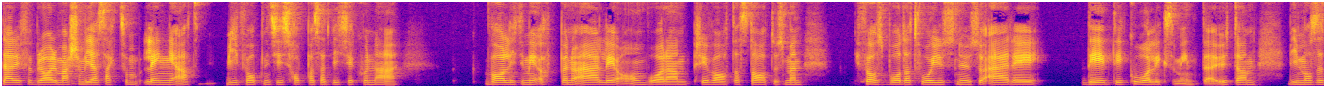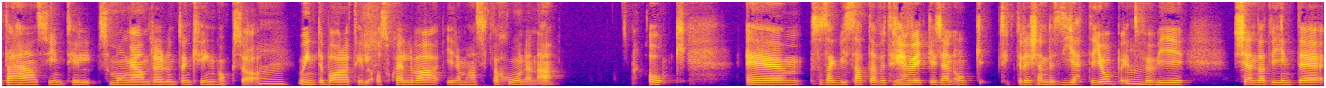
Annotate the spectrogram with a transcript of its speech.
där i februari, mars, som vi har sagt så länge att vi förhoppningsvis hoppas att vi ska kunna vara lite mer öppen och ärlig om våran privata status. Men för oss båda två just nu så är det, det, det går liksom inte. Utan vi måste ta hänsyn till så många andra runt omkring också. Mm. Och inte bara till oss själva i de här situationerna. Och ehm, som sagt, vi satt där för tre veckor sedan och tyckte det kändes jättejobbigt. Mm. För vi kände att vi inte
